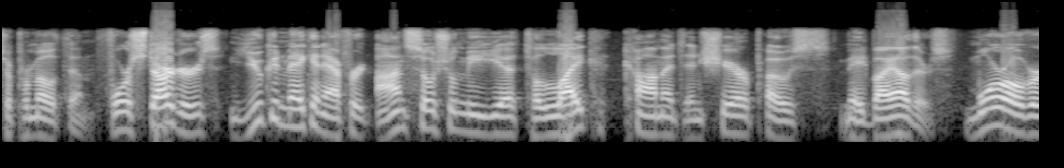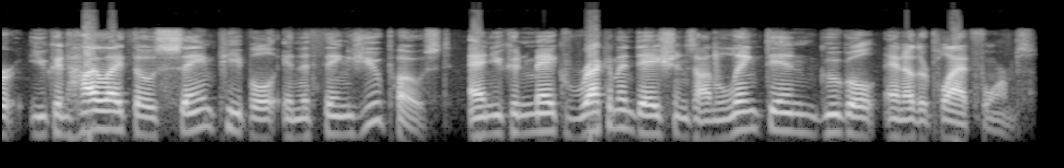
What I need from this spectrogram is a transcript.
to promote them. For starters, you can make an effort on social media to like, comment, and share posts made by others. Moreover, you can highlight those same people in the things you post, and you can make recommendations on LinkedIn, Google, and other platforms.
